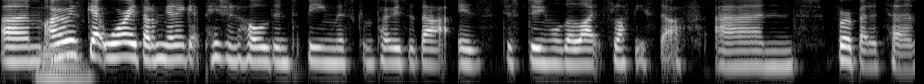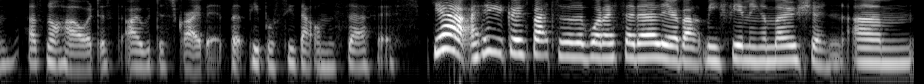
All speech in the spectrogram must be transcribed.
Um, mm. I always hmm. get worried that I'm going to get pigeonholed into being this composer that is just doing all the light, fluffy stuff. And for a better term, that's not how I just I would describe it, but people see that on the surface. Yeah, I think it goes back to what I said earlier about me feeling emotion. Um,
